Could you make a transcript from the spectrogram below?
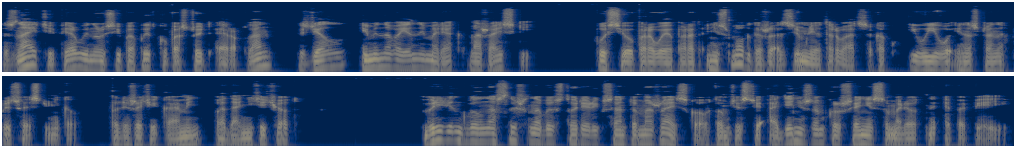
Знаете, первую на Руси попытку построить аэроплан сделал именно военный моряк Можайский. Пусть его паровой аппарат не смог даже от земли оторваться, как и у его иностранных предшественников. Под лежачий камень вода не течет. Бриллинг был наслышан об истории Александра Можайского, в том числе о денежном крушении самолетной эпопеи.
